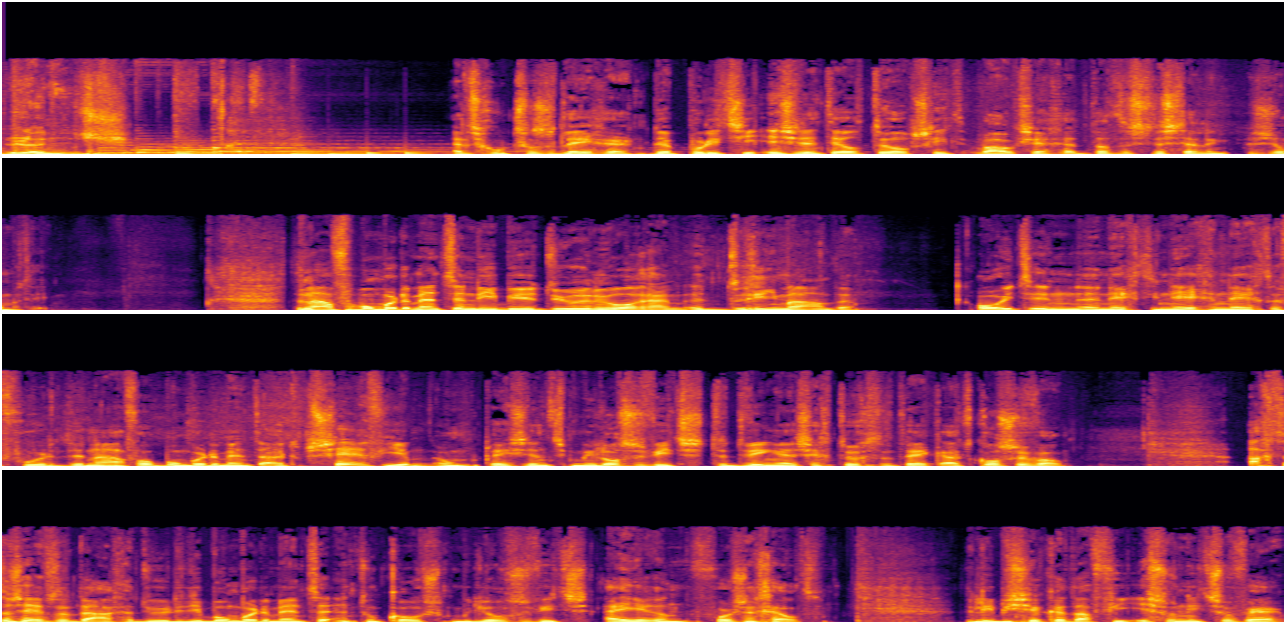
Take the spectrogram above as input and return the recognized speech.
Lunch. Het is goed zoals het leger de politie incidenteel te hulp schiet, wou ik zeggen. Dat is de stelling zometeen. De NAVO-bombardementen in Libië duren nu al ruim drie maanden. Ooit in 1999 voerde de NAVO bombardementen uit op Servië... om president Milosevic te dwingen zich terug te trekken uit Kosovo. 78 dagen duurden die bombardementen... en toen koos Milosevic eieren voor zijn geld. De Libische Gaddafi is nog niet zover.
